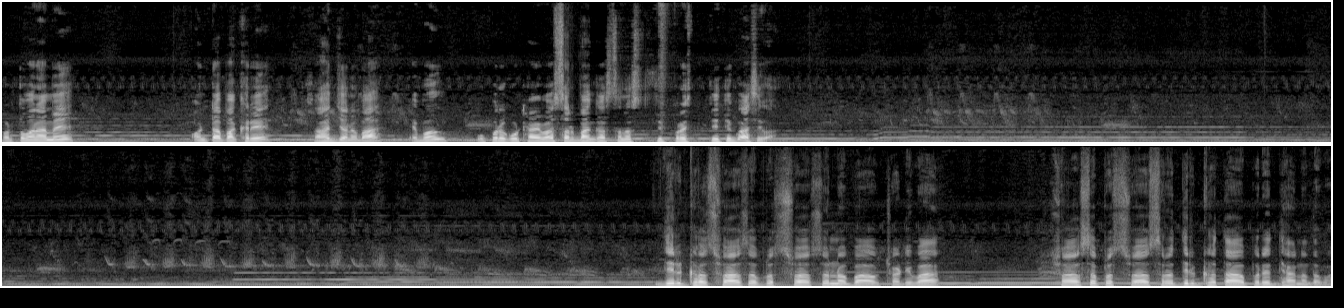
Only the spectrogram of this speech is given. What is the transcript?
बर्तमान आम अंटा पाखे साज्य ना एवं ऊपर को उठाइबा सर्वांगासन परिस्थिति को आसवा दीर्घ श्वास प्रश्वास नवा छाड़ ଶ୍ୱାସ ପ୍ରଶ୍ୱାସର ଦୀର୍ଘତା ଉପରେ ଧ୍ୟାନ ଦେବା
